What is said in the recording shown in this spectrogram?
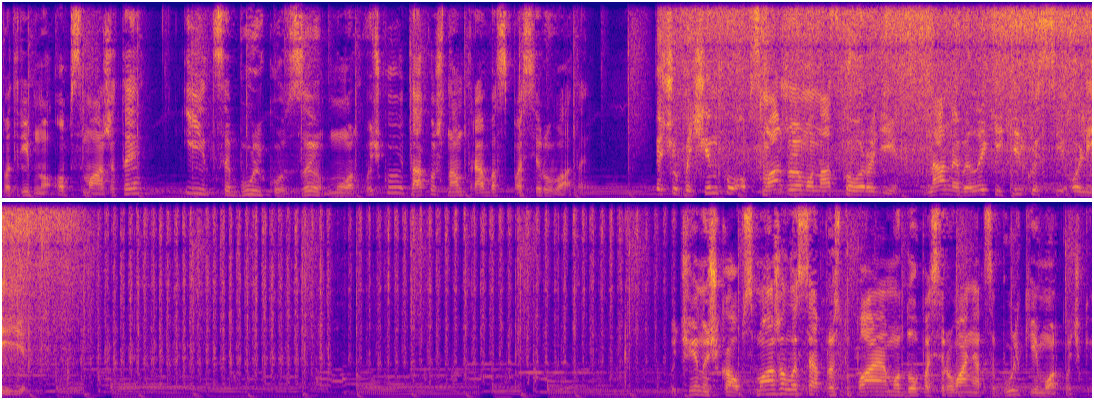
потрібно обсмажити. І цибульку з морквочкою також нам треба спасірувати. Цю печінку обсмажуємо на сковороді на невеликій кількості олії. Печіночка обсмажилася, приступаємо до пасірування цибульки і морквочки.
